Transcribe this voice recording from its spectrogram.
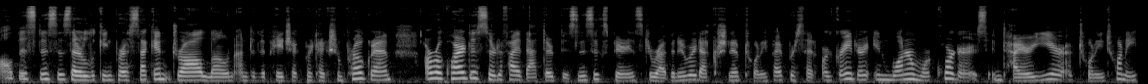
All businesses that are looking for a second draw loan under the Paycheck Protection Program are required to certify that their business experienced a revenue reduction of 25% or greater in one or more quarters, entire year of 2020,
